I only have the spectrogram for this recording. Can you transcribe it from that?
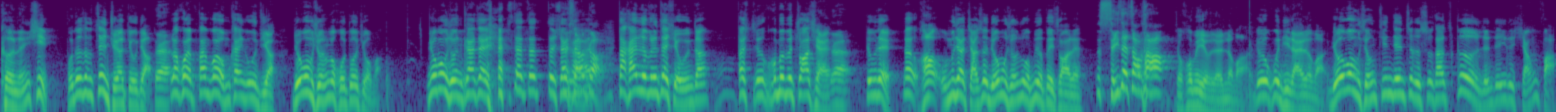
可能性，否则这个政权要丢掉。对。那后来翻过来，我们看一个问题啊。刘梦熊能够活多久嘛？刘梦熊，你看在 在在在香港，香港他还能不能再写文章？他会不会被抓起来？对，对不对？那好，我们现在假设刘梦熊如果没有被抓呢？那谁在罩他？就后面有人了嘛？就是问题来了嘛？刘梦熊今天这个是他个人的一个想法，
